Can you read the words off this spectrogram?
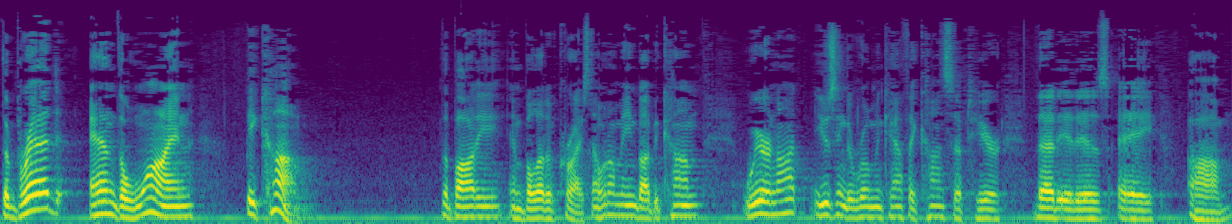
the bread and the wine become the body and blood of Christ. Now, what I mean by become, we're not using the Roman Catholic concept here that it is a, um,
